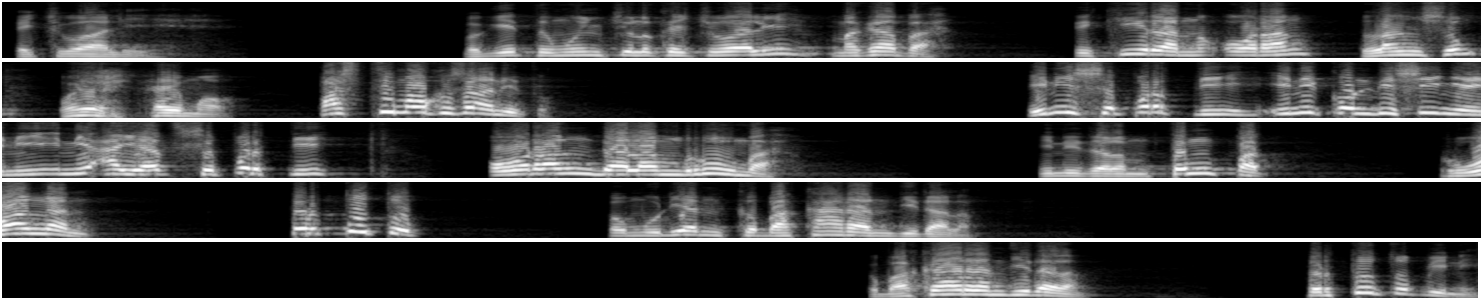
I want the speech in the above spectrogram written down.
kecuali. Begitu muncul kecuali, maka apa? Pikiran orang langsung, wah saya mau. Pasti mau ke sana itu. Ini seperti, ini kondisinya, ini ini ayat seperti orang dalam rumah, ini dalam tempat, ruangan, tertutup, kemudian kebakaran di dalam. Kebakaran di dalam. Tertutup ini.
